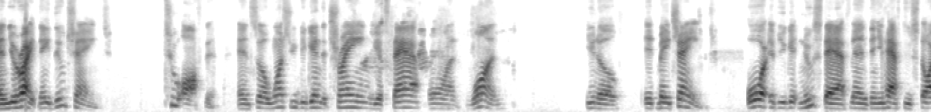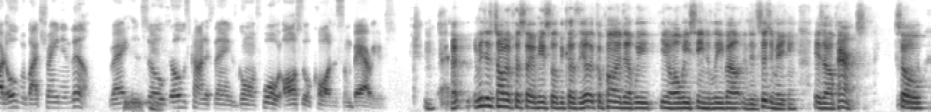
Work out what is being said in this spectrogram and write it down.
and you're right, they do change too often. And so once you begin to train your staff on one, you know, it may change. Or if you get new staff, then then you have to start over by training them, right? And so mm-hmm. those kind of things going forward also causes some barriers. Mm-hmm. Let me just jump in for a second, Miso, because the other component that we, you know, always seem to leave out in the decision making is our parents. So mm-hmm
